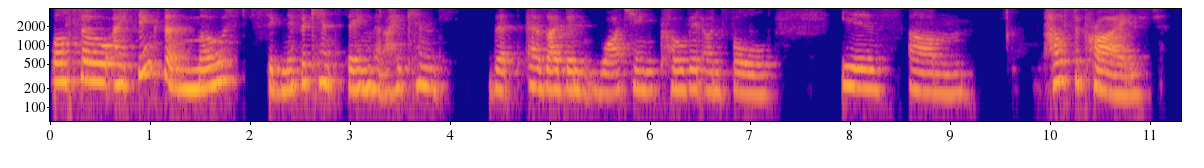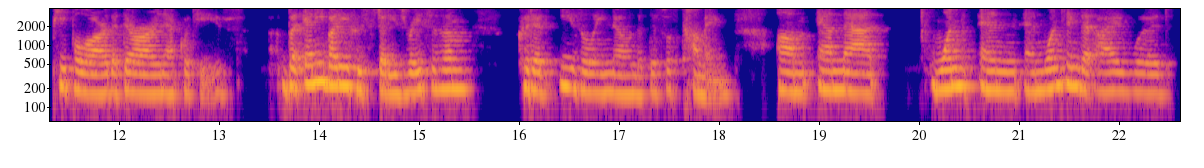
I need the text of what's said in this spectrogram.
Well, so I think the most significant thing that I can that as I've been watching COVID unfold is um, how surprised people are that there are inequities. But anybody who studies racism could have easily known that this was coming, um, and that one and and one thing that I would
